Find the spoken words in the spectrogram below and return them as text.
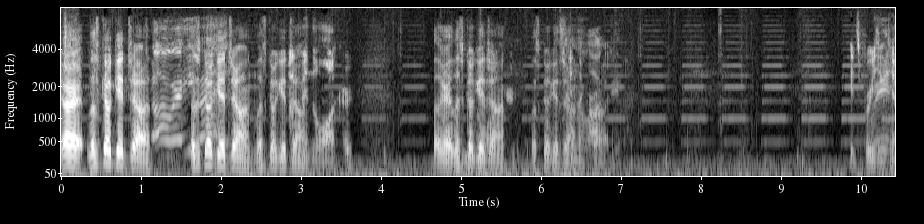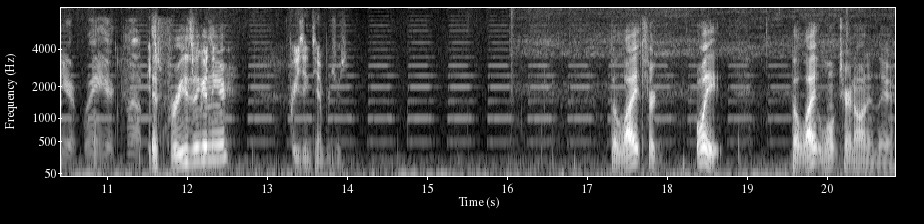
All right, let's go get John. Oh, where are you Let's go get John. Let's go get John. I'm John. in the locker. Okay, let's go in the get John. Let's go get In John. The locker. It's We're freezing in temp- here. We're in here. Come out. It's freezing in freezing. here. freezing temperatures. The lights are. Wait. The light won't turn on in there.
